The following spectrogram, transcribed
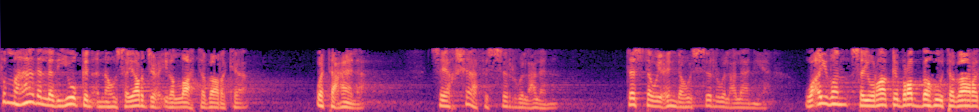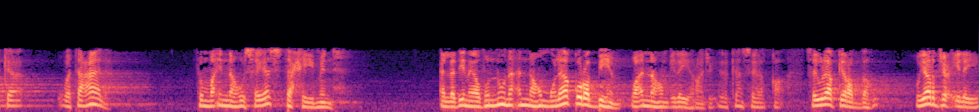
ثم هذا الذي يوقن أنه سيرجع إلى الله تبارك وتعالى سيخشاه في السر والعلن تستوي عنده السر والعلانية وأيضا سيراقب ربه تبارك وتعالى ثم إنه سيستحي منه. الذين يظنون أنهم ملاقوا ربهم وأنهم إليه راجع إذا كان سيلقى سيلاقي ربه ويرجع إليه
